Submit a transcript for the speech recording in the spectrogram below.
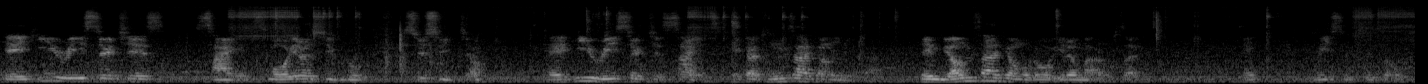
Okay, he researches science. 뭐 이런 식으로 쓸 수 있죠. Okay, he researches science. 그러니까 동사형이니까. 네, 명사형으로 이런 말 없어요. Okay? researches도 없고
